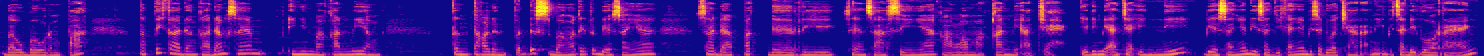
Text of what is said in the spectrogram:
bau-bau rempah. Tapi kadang-kadang saya ingin makan mie yang kental dan pedes banget itu biasanya saya dapat dari sensasinya kalau makan mie Aceh. Jadi mie Aceh ini biasanya disajikannya bisa dua cara nih, bisa digoreng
